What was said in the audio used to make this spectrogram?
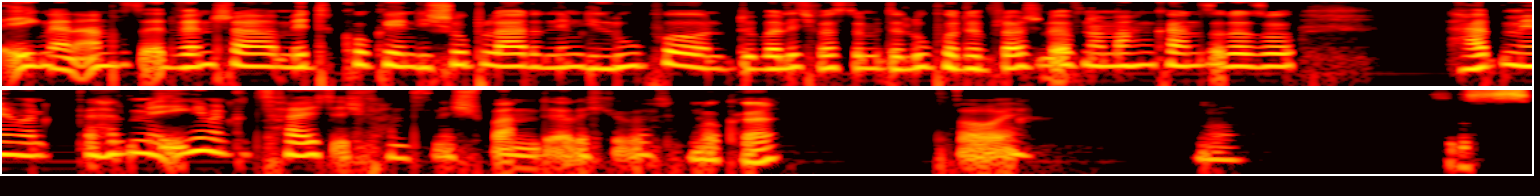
irgendein anderes Adventure mit gucke in die Schublade, nimm die Lupe und überleg, was du mit der Lupe und dem Flaschenöffner machen kannst oder so. Hat mir, jemand, hat mir irgendjemand gezeigt. Ich fand es nicht spannend, ehrlich gesagt. Okay. Sorry. Ja. Das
